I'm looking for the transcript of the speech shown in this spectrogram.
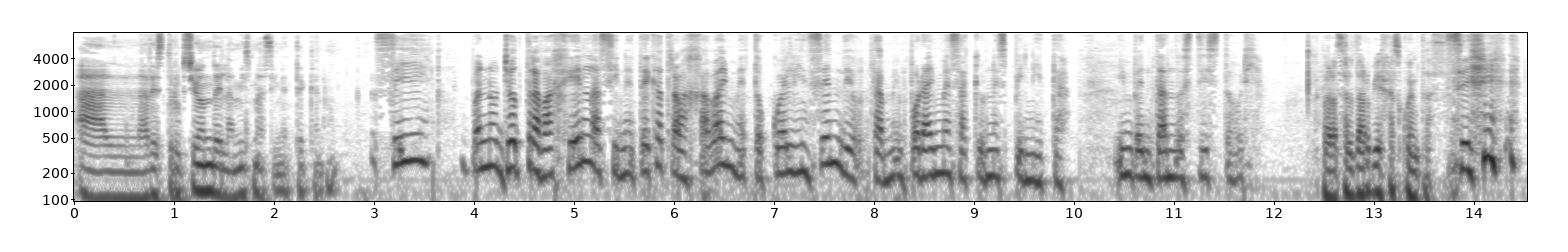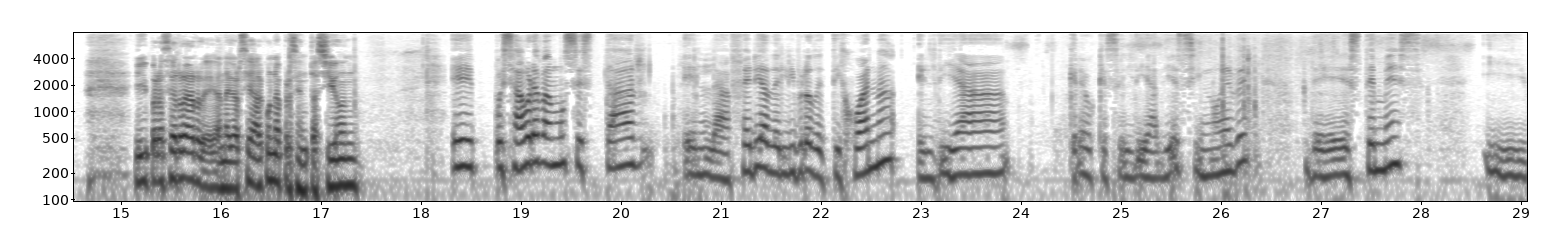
a la destrucción de la misma cineteca, ¿no? Sí, bueno, yo trabajé en la cineteca, trabajaba y me tocó el incendio. También por ahí me saqué una espinita inventando esta historia. Para saldar viejas cuentas. Sí. Y para cerrar, eh, Ana García, ¿alguna presentación? Eh, pues ahora vamos a estar en la Feria del Libro de Tijuana el día, creo que es el día 19 de este mes y,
